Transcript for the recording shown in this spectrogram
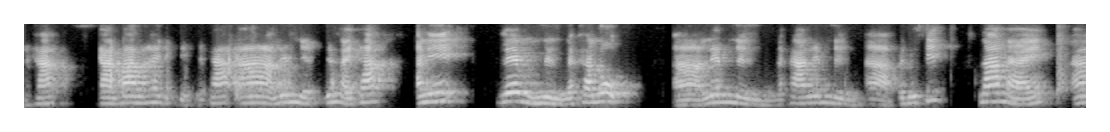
นะคะการบ้านมาให้เด็กๆนะคะอ่าเล่มเนี่ยเล่มไหนคะอันนี้เล่มหนึ่งนะคะลูกอ่าเล่มหนึ่งนะคะ เล่มหนึ่งอ่าไปดูซิ หน้าไหน อ่า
